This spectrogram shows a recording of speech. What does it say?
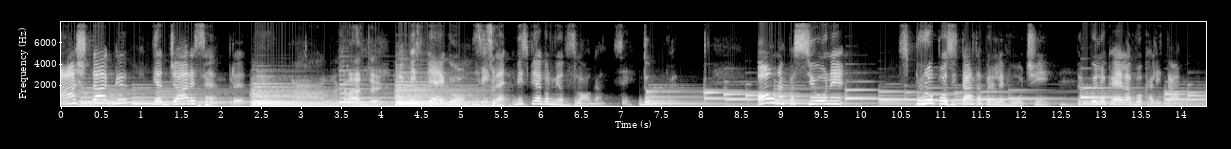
Hashtag viaggiare sempre. Ah, grande. Ma vi spiego, Sì. vi- vi spiego il mio slogan. Sì. Dunque, ho una passione spropositata per le voci, per quello che è la vocalità,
